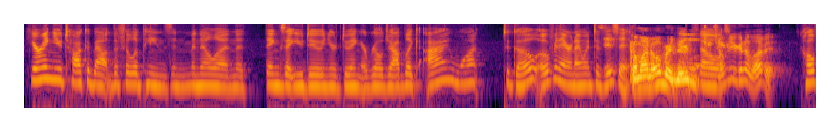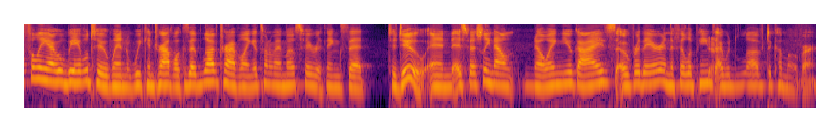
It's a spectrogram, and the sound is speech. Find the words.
hearing you talk about the Philippines and Manila and the things that you do and you're doing a real job, like I want to go over there and I went to visit. come on over dude So Chelsea, you're gonna love it. hopefully I will be able to when we can travel because I love traveling. It's one of my most favorite things that to do. And especially now knowing you guys over there in the Philippines, I would love to come over.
